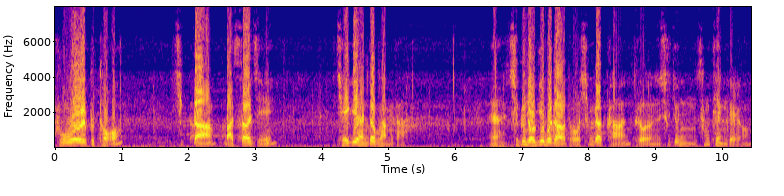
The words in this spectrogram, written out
9월부터 식당, 마사지 재개한다고 합니다. 예, 지금 여기보다 더 심각한 그런 수준 상태인데요.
